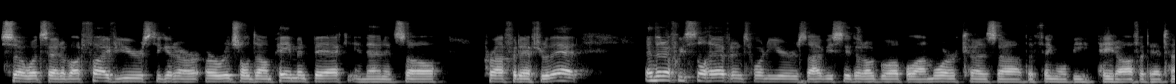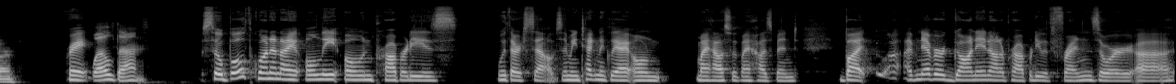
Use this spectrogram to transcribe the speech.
So what's that? About five years to get our, our original down payment back, and then it's all profit after that. And then if we still have it in 20 years, obviously that'll go up a lot more because uh, the thing will be paid off at that time. Right. Well done. So both Gwen and I only own properties with ourselves. I mean, technically, I own my house with my husband, but I've never gone in on a property with friends or uh,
